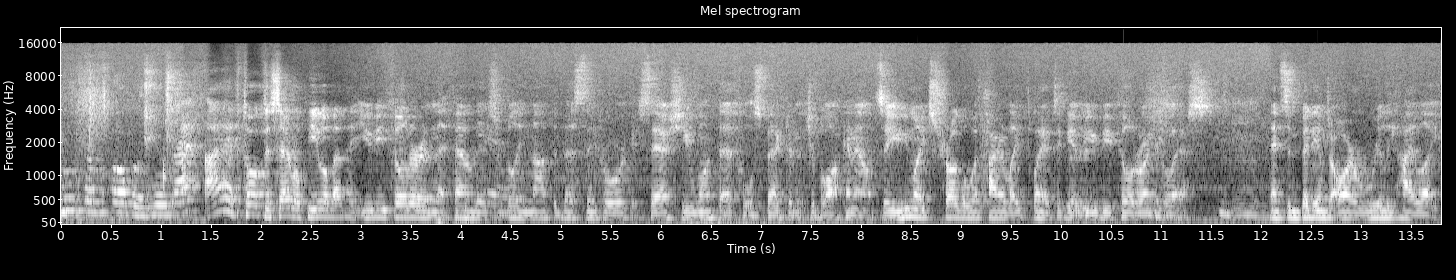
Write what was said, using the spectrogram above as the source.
move them over, will that, I have talked to several people about that UV filter and that found that it's really not the best thing for orchids. They actually want that full spectrum that you're blocking out. So you might struggle with higher light plants if you have a UV filter on your glass. And cymbidiums are really high light.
